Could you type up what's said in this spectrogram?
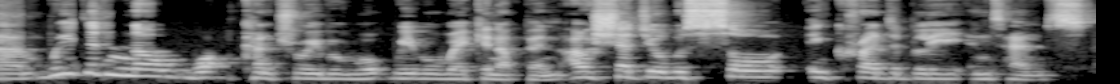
um, we didn't know what country we were, we were waking up in. Our schedule was so incredibly intense.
